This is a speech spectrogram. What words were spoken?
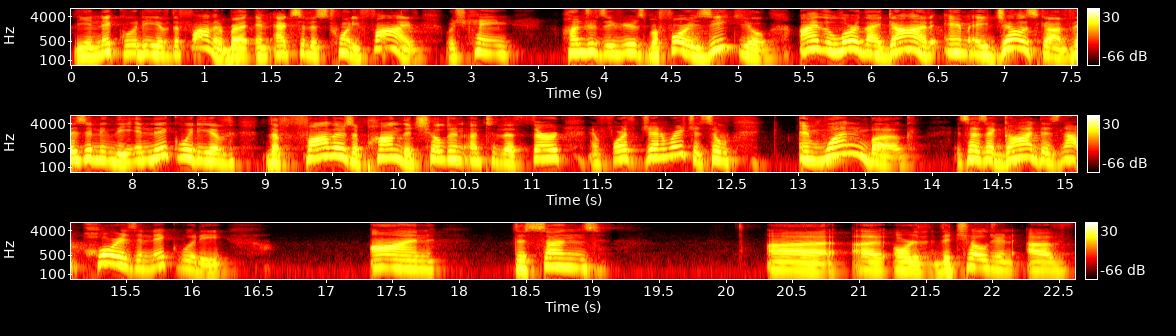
the iniquity of the father, but in Exodus 25, which came hundreds of years before Ezekiel, I, the Lord thy God, am a jealous God, visiting the iniquity of the fathers upon the children unto the third and fourth generation. So in one book, it says that God does not pour his iniquity on the sons uh, uh, or the children of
